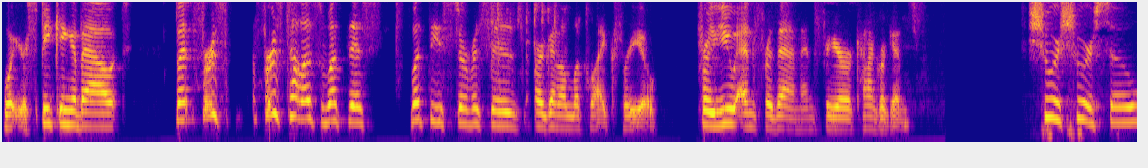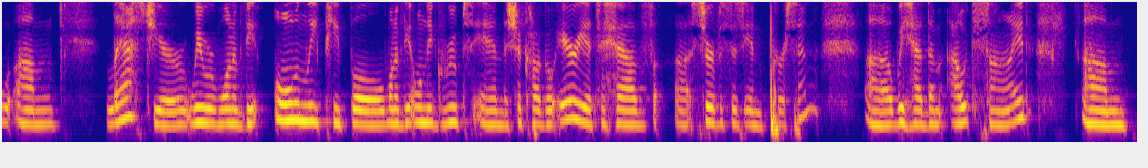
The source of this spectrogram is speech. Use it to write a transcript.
what you're speaking about. But first, first tell us what this what these services are going to look like for you, for you and for them and for your congregants. Sure, sure. So um, last year, we were one of the only people, one of the only groups in the Chicago area to have uh, services in person. Uh, we had them outside. Um,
